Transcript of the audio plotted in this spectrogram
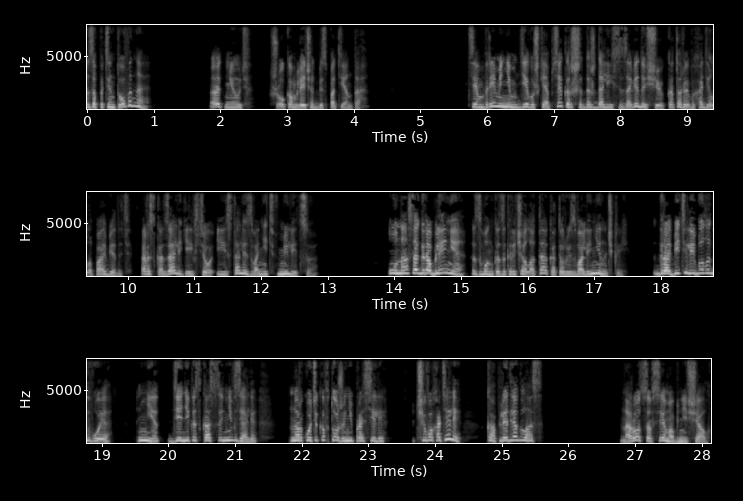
Запатентованная?» «Отнюдь. Шоком лечат без патента». Тем временем девушки-аптекарши дождались заведующую, которая выходила пообедать, рассказали ей все и стали звонить в милицию. «У нас ограбление!» — звонко закричала та, которую звали Ниночкой. «Грабителей было двое. Нет, денег из кассы не взяли. Наркотиков тоже не просили. Чего хотели? Капля для глаз». Народ совсем обнищал,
